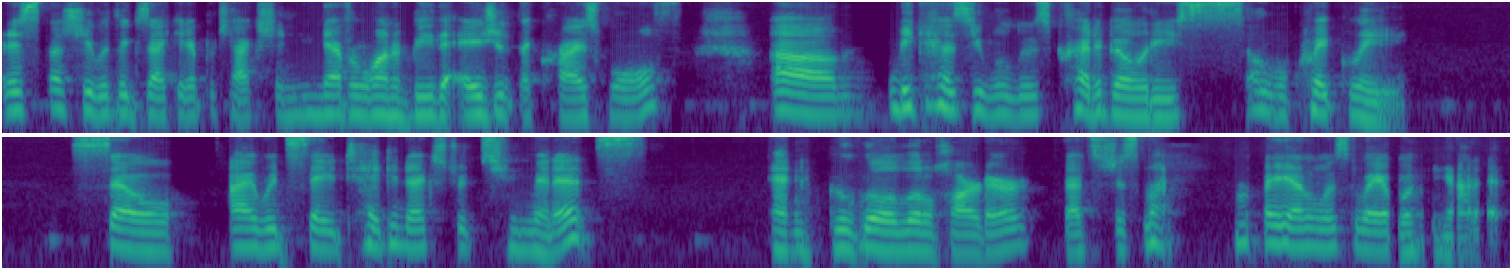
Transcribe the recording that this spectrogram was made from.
And especially with executive protection, you never want to be the agent that cries wolf um, because you will lose credibility so quickly so I would say take an extra two minutes and Google a little harder. That's just my, my analyst way of looking at it.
